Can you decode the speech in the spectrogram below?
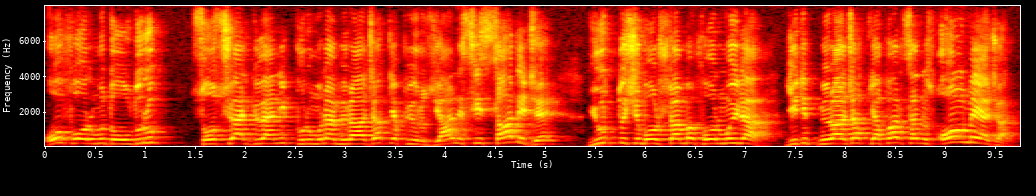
O formu doldurup Sosyal Güvenlik Kurumu'na müracaat yapıyoruz. Yani siz sadece yurt dışı borçlanma formuyla gidip müracaat yaparsanız olmayacak.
